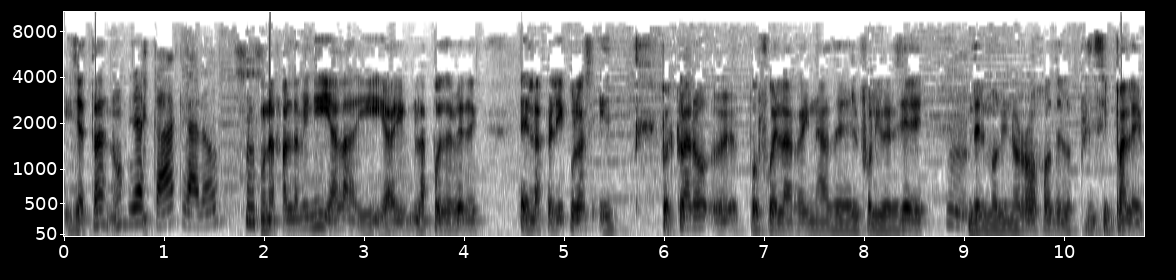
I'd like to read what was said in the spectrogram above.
Y ya está, ¿no? Ya está, claro. una falda mini y, ala, y ahí las puedes ver en, en las películas y pues claro eh, pues fue la reina del Folie Berger Mm. del Molino Rojo de los principales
